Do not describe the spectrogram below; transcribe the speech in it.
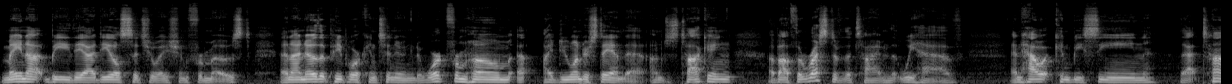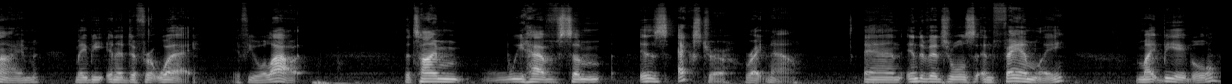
may not be the ideal situation for most. And I know that people are continuing to work from home. Uh, I do understand that. I'm just talking about the rest of the time that we have and how it can be seen that time maybe in a different way if you allow it. The time we have some is extra right now and individuals and family might be able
